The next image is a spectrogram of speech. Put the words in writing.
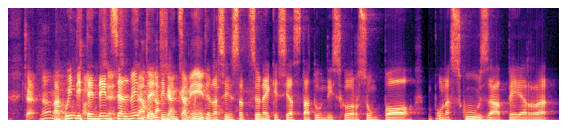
Cioè, No, no, Ma quindi tendenzialmente, tendenzialmente la sensazione è che sia stato un discorso un po', un po' una scusa per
